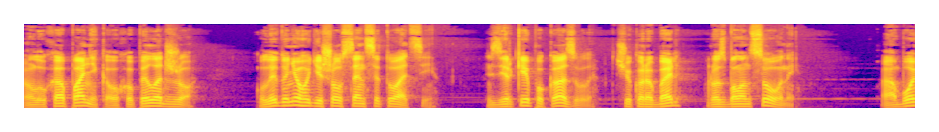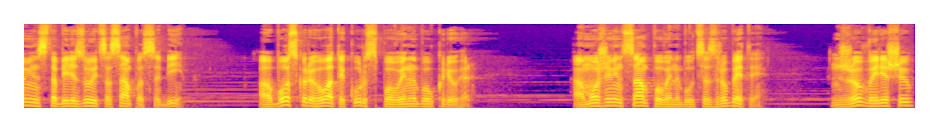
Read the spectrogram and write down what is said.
Луха паніка охопила Джо коли до нього дійшов сенс ситуації. Зірки показували, що корабель розбалансований. Або він стабілізується сам по собі, або скоригувати курс повинен був Крюгер. А може він сам повинен був це зробити. Джо вирішив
